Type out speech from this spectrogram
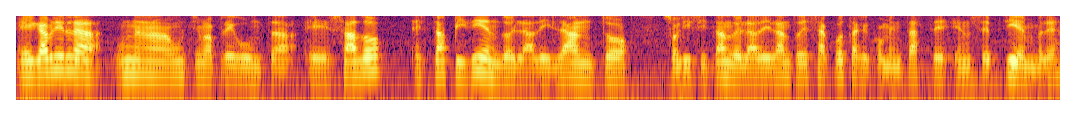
Eh, Gabriela, una última pregunta. Eh, SADOP está pidiendo el adelanto, solicitando el adelanto de esa cuota que comentaste en septiembre,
